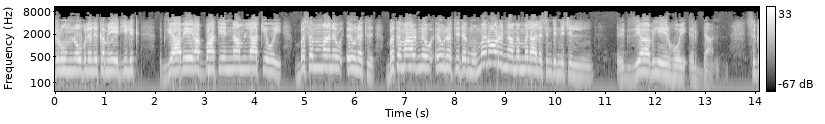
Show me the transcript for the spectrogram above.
ግሩም ነው ብለን ከመሄድ ይልቅ እግዚአብሔር አባቴና አምላኬ ሆይ በሰማነው እውነት በተማርነው እውነት ደግሞ መኖርና መመላለስ እንድንችል እግዚአብሔር ሆይ እርዳን። ሥጋ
